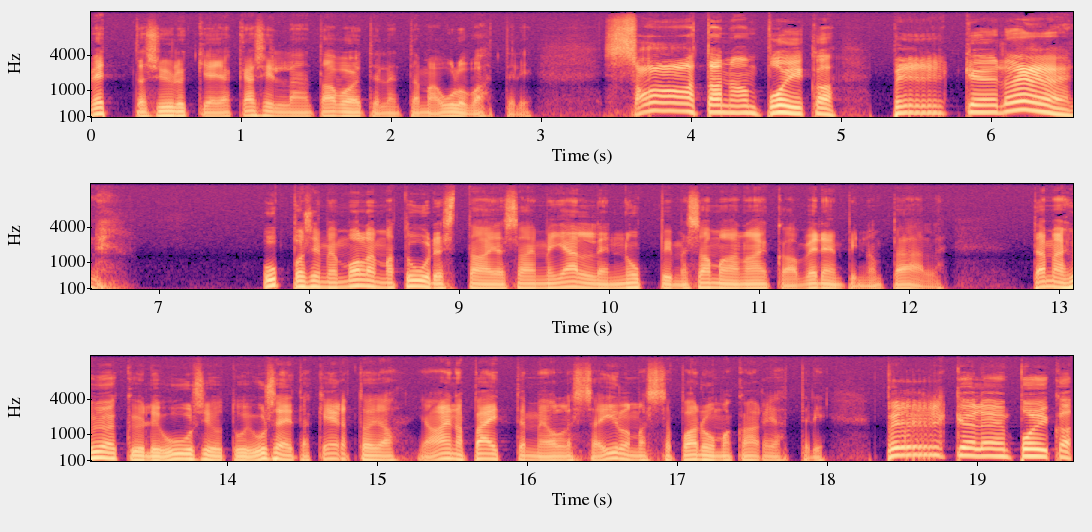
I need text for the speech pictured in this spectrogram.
vettä sylkiä ja käsillään tavoitellen tämä ulvahteli – Saatanan poika, perkeleen! Upposimme molemmat uudestaan ja saimme jälleen nuppimme samaan aikaan vedenpinnan päälle. Tämä hyökyyli uusiutui useita kertoja ja aina päittemme ollessa ilmassa paduma karjahteli. Perkeleen poika,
